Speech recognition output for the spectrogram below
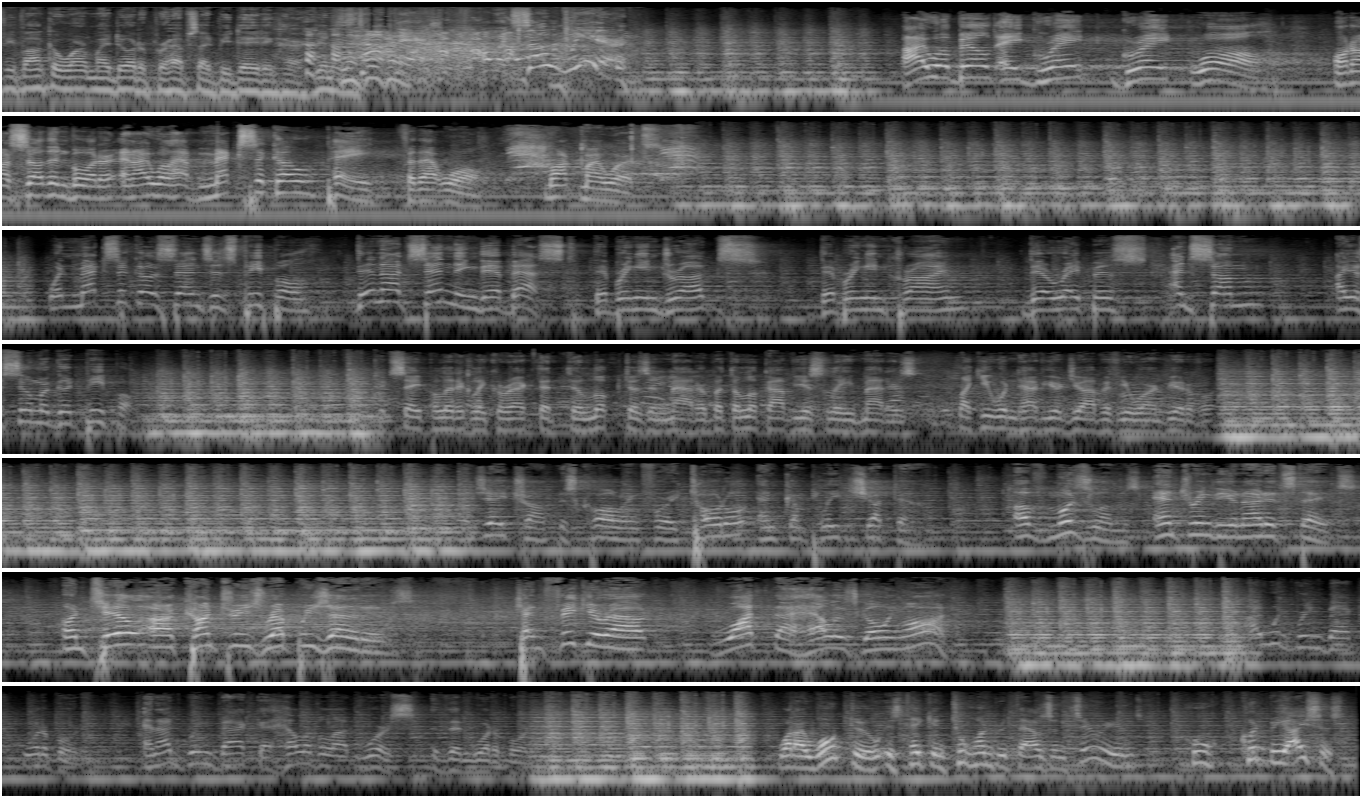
If Ivanka weren't my daughter, perhaps I'd be dating her. You know. Stop it. Oh, it's so weird. I will build a great, great wall on our southern border, and I will have Mexico pay for that wall. Mark my words. When Mexico sends its people, they're not sending their best. They're bringing drugs, they're bringing crime, they're rapists, and some, I assume, are good people. Could say politically correct that the look doesn't matter, but the look obviously matters. Like you wouldn't have your job if you weren't beautiful. J. Trump is calling for a total and complete shutdown of Muslims entering the United States until our country's representatives can figure out what the hell is going on. I would bring back waterboarding, and I'd bring back a hell of a lot worse than waterboarding. What I won't do is take in 200,000 Syrians who could be ISIS.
